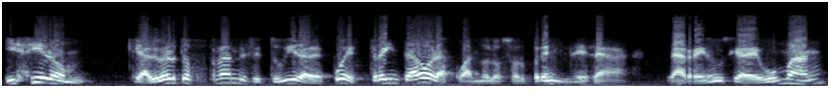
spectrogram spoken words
hicieron que Alberto Fernández estuviera después 30 horas cuando lo sorprende la, la renuncia de Guzmán,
